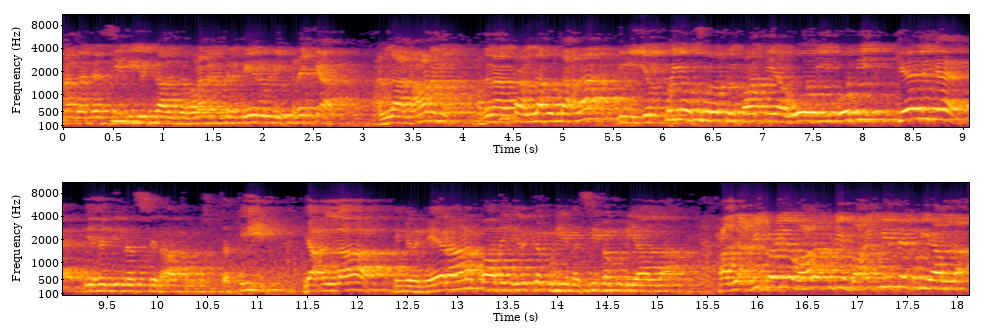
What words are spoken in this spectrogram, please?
அந்த நசீது இருக்காது இந்த உலகத்தில் நேர்வழி கிடைக்காது. அல்லாஹ் நாடணும். அதனால தான் அல்லாஹ் தாலா நீங்க எப்பயும் சூரத்தில் பாத்தியா ஓதி ஓதி கேளுங்க. யா அல்லாஹ் எங்களை நேரான பாதையில் இருக்கக்கூடிய நசீபக்கூடிய அல்லாஹ் அது அடிப்படையில் வாழக்கூடிய பாக்கியத்தை குடியா அல்லாஹ்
